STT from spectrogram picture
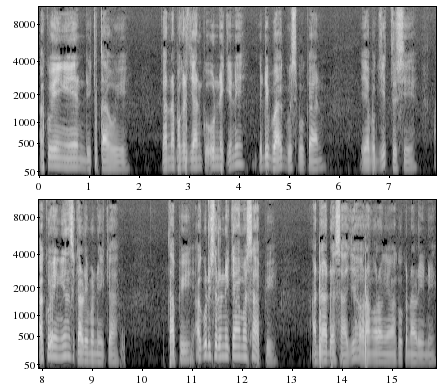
aku ingin diketahui. Karena pekerjaanku unik ini jadi bagus bukan? Ya begitu sih. Aku ingin sekali menikah. Tapi aku disuruh nikah sama sapi. Ada-ada saja orang-orang yang aku kenal ini.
